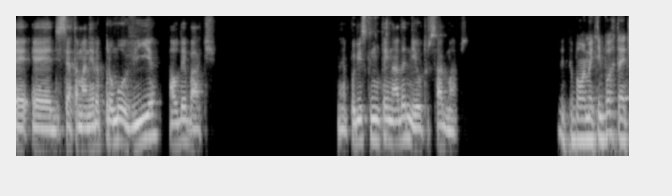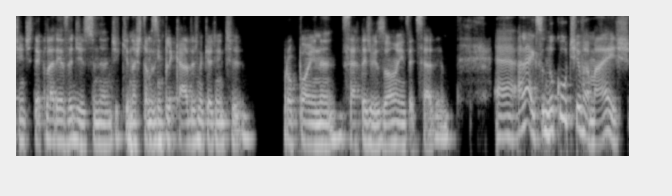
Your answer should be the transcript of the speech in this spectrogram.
é, é, de certa maneira, promovia ao debate. Né? Por isso que não tem nada neutro, sabe, Marcos? Muito bom, é muito importante a gente ter clareza disso, né? De que nós estamos implicados no que a gente propõe, né? Certas visões, etc. É, Alex, no Cultiva Mais,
